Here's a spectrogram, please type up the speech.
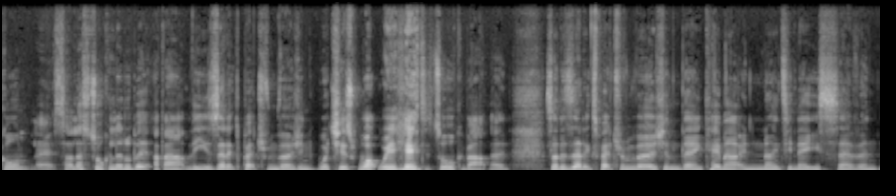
Gauntlet. So, let's talk a little bit about the ZX Spectrum version, which is what we're here to talk about then. So, the ZX Spectrum version then came out in 1987.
